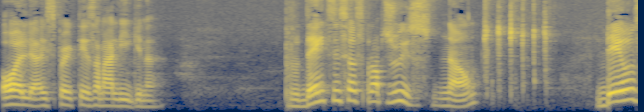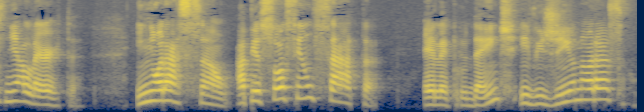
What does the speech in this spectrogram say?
olha a esperteza maligna. Prudentes em seus próprios juízos. Não. Deus me alerta. Em oração, a pessoa sensata, ela é prudente e vigia na oração.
